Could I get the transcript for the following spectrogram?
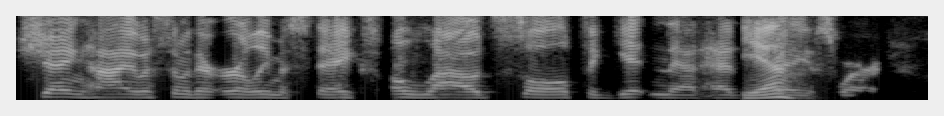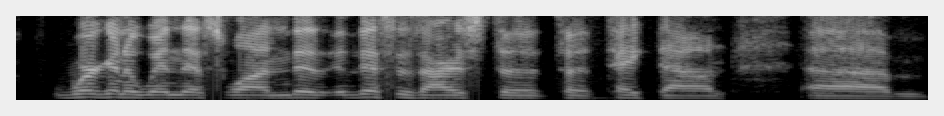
Shanghai, with some of their early mistakes, allowed Seoul to get in that headspace Yeah. where we're going to win this one. This, this is ours to to take down. Um,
